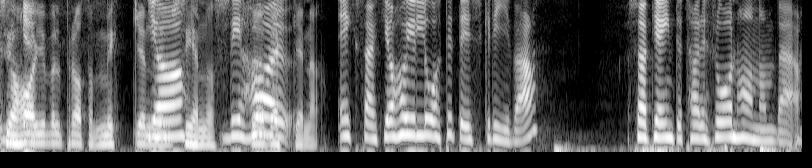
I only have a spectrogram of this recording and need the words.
Fast jag har ju väl pratat mycket nu Ja, senaste vi har- veckorna. Exakt, jag har ju låtit dig skriva. Så att jag inte tar ifrån honom det.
